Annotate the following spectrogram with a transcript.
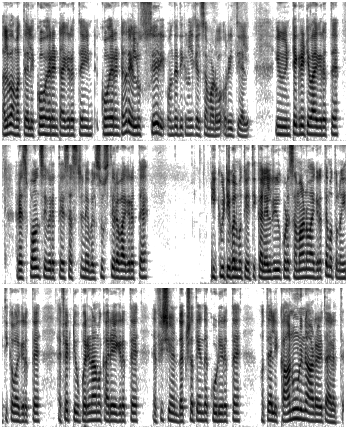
ಅಲ್ವಾ? ಮತ್ತು ಅಲ್ಲಿ ಕೋಹೆರೆಂಟ್ ಆಗಿರುತ್ತೆ. ಇಂಟ್ ಕೋಹೆರೆಂಟ್ ಅಂದರೆ ಎಲ್ಲೂ ಸೇರಿ ಒಂದೇ ದಿಕ್ಕಿನಲ್ಲಿ ಕೆಲಸ ಮಾಡೋ ರೀತಿಯಲ್ಲಿ. ಇವು ಇಂಟಿಗ್ರೇಟಿವ್ ಆಗಿರುತ್ತೆ ರೆಸ್ಪಾನ್ಸಿವ್ ಇರುತ್ತೆ ಸಸ್ಟೈನೇಬಲ್ ಸುಸ್ಥಿರವಾಗಿರುತ್ತೆ. ಇಕ್ವಿಟಿಬಲ್ ಮತ್ತು ಎಥಿಕಲ್ ಎಲ್ಲರಿಗೂ ಕೂಡ ಸಮಾನವಾಗಿರುತ್ತೆ ಮತ್ತು ನೈತಿಕವಾಗಿರುತ್ತೆ. ಎಫೆಕ್ಟಿವ್ ಪರಿಣಾಮಕಾರಿಯಾಗಿರುತ್ತೆ. ಎಫಿಷಿಯೆಂಟ್ ದಕ್ಷತೆಯಿಂದ ಕೂಡಿರುತ್ತೆ. ಮತ್ತು ಅಲ್ಲಿ ಕಾನೂನಿನ ಆಡಳಿತ ಇರುತ್ತೆ.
